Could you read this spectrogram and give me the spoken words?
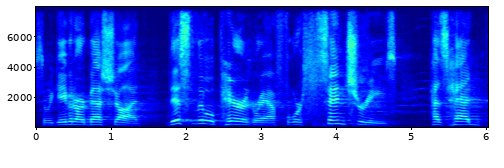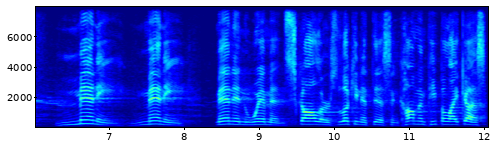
So we gave it our best shot. This little paragraph, for centuries, has had many, many men and women, scholars looking at this, and common people like us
